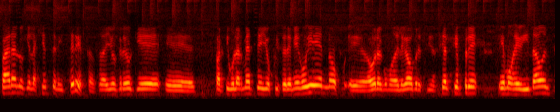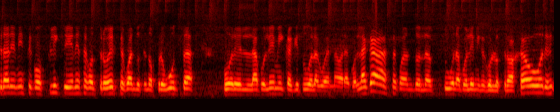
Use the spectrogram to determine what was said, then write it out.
para lo que a la gente le interesa. O sea, yo creo que eh, particularmente yo fui seremi de gobierno, eh, ahora como delegado presidencial siempre hemos evitado entrar en ese conflicto y en esa controversia cuando se nos pregunta por la polémica que tuvo la gobernadora con la casa, cuando la, tuvo una polémica con los trabajadores,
